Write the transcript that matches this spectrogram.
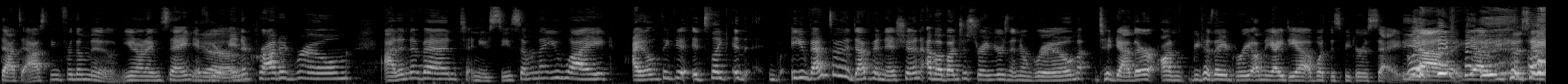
that's asking for the moon. You know what I'm saying? If you're in a crowded room at an event and you see someone that you like, I don't think it, it's like it, events are the definition of a bunch of strangers in a room together on because they agree on the idea of what the speaker is saying. yeah yeah because they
